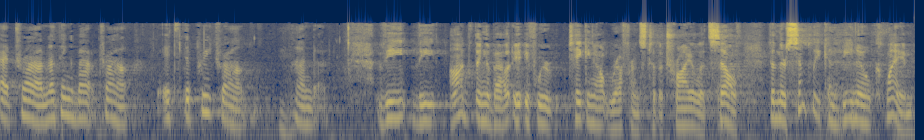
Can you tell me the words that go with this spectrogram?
at trial, nothing about trial. It's the pretrial mm-hmm. conduct. The, the odd thing about if we're taking out reference to the trial itself, then there simply can be no claim.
